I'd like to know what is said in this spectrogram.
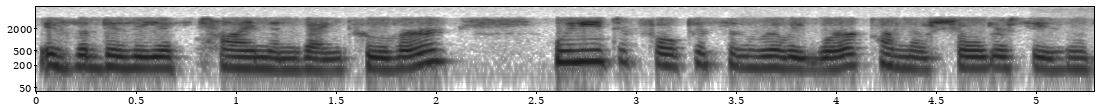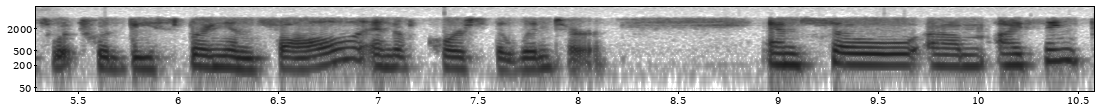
is the busiest time in Vancouver. We need to focus and really work on those shoulder seasons, which would be spring and fall, and of course the winter. And so um, I think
